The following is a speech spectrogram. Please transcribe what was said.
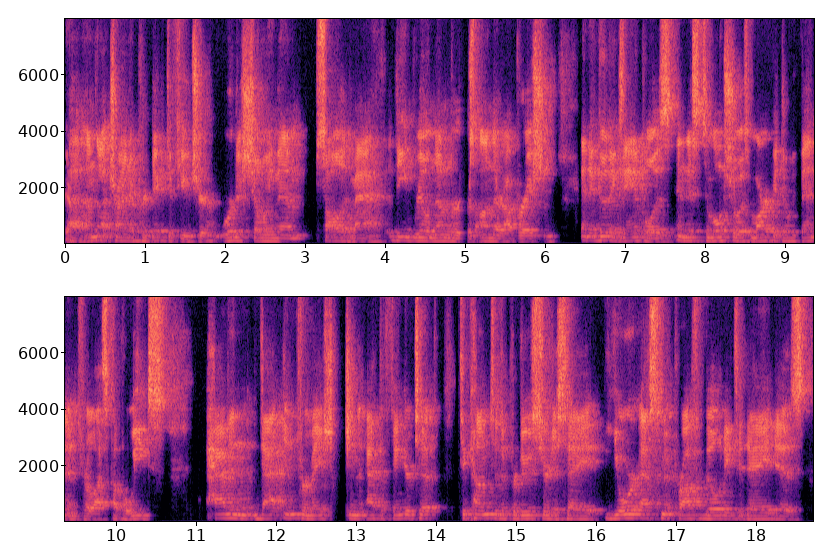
Yeah. Uh, I'm not trying to predict the future. We're just showing them solid math, the real numbers on their operation. And a good example is in this tumultuous market that we've been in for the last couple of weeks having that information at the fingertip to come to the producer to say your estimate profitability today is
